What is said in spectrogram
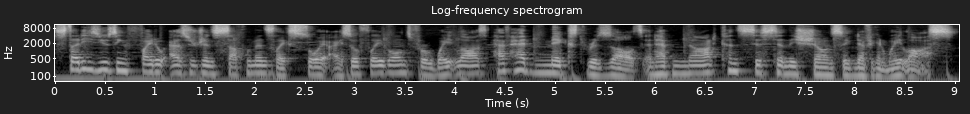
Studies using phytoestrogen supplements like soy isoflavones for weight loss have had mixed results and have not not consistently shown significant weight loss.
